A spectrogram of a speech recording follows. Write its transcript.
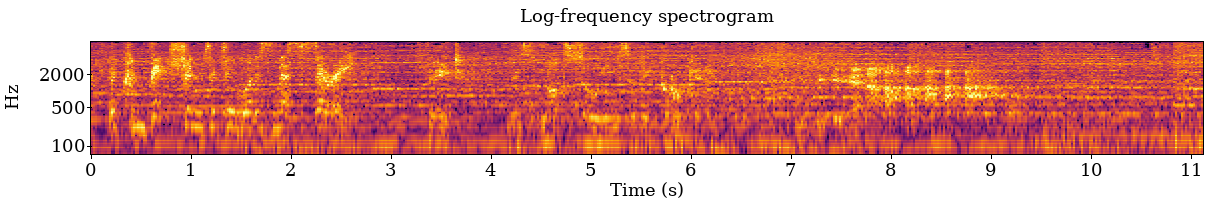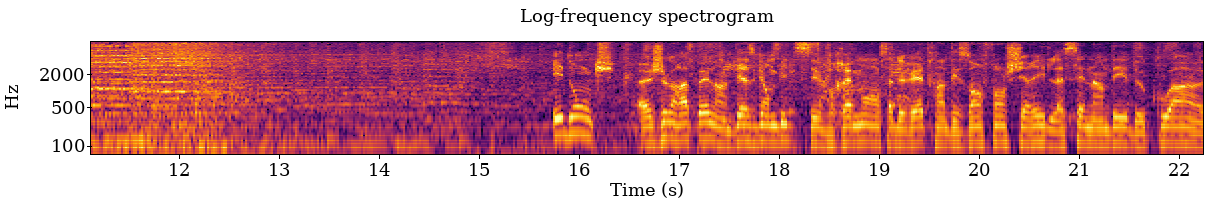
if you were free from them. You conviction to do what is necessary. Fate is not so easily broken. Et donc, euh, je le rappelle, un Death Gambit, c'est vraiment, ça devait être un des enfants chéris de la scène indé de quoi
